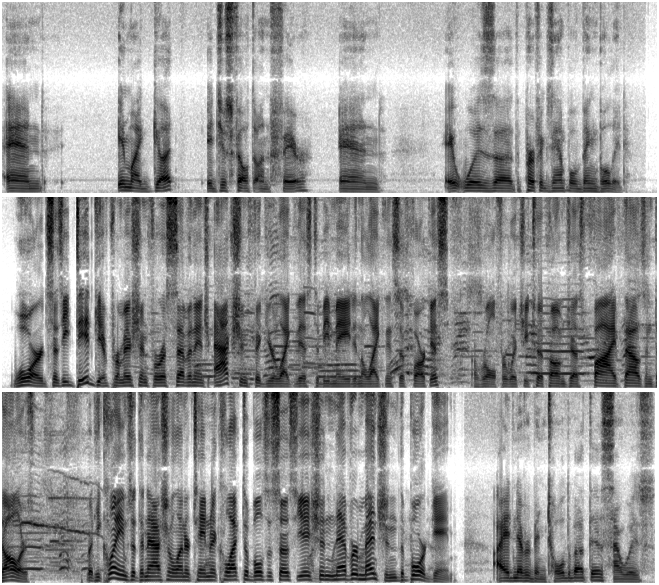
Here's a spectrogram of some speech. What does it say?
And in my gut, it just felt unfair. And it was uh, the perfect example of being bullied. Ward says he did give permission for a 7 inch action figure like this to be made in the likeness of Farkus, a role for which he took home just $5,000. But he claims that the National Entertainment Collectibles Association never mentioned the board game. I had never been told about this. I was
